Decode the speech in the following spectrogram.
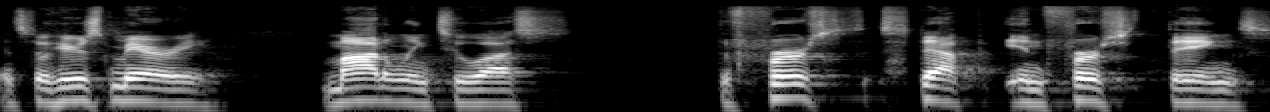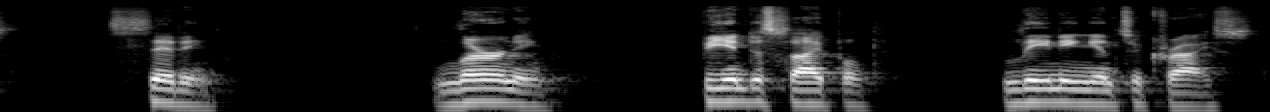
And so here's Mary modeling to us the first step in first things sitting, learning, being discipled, leaning into Christ.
